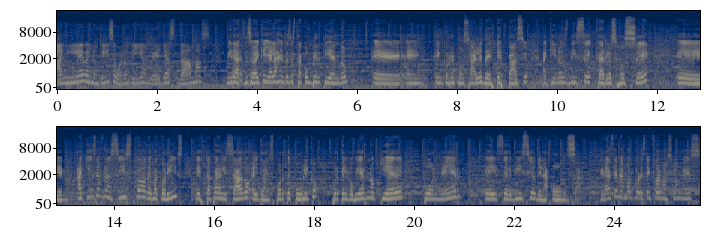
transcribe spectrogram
A Nieves nos dice buenos días, bellas damas. Mira, tú sabes que ya la gente se está convirtiendo eh, en, corresponsales de este espacio. Aquí nos dice Carlos José. eh, aquí en San Francisco de Macorís está paralizado el transporte público porque el gobierno quiere poner el servicio de la onza. Gracias, mi amor, por esa información. Es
